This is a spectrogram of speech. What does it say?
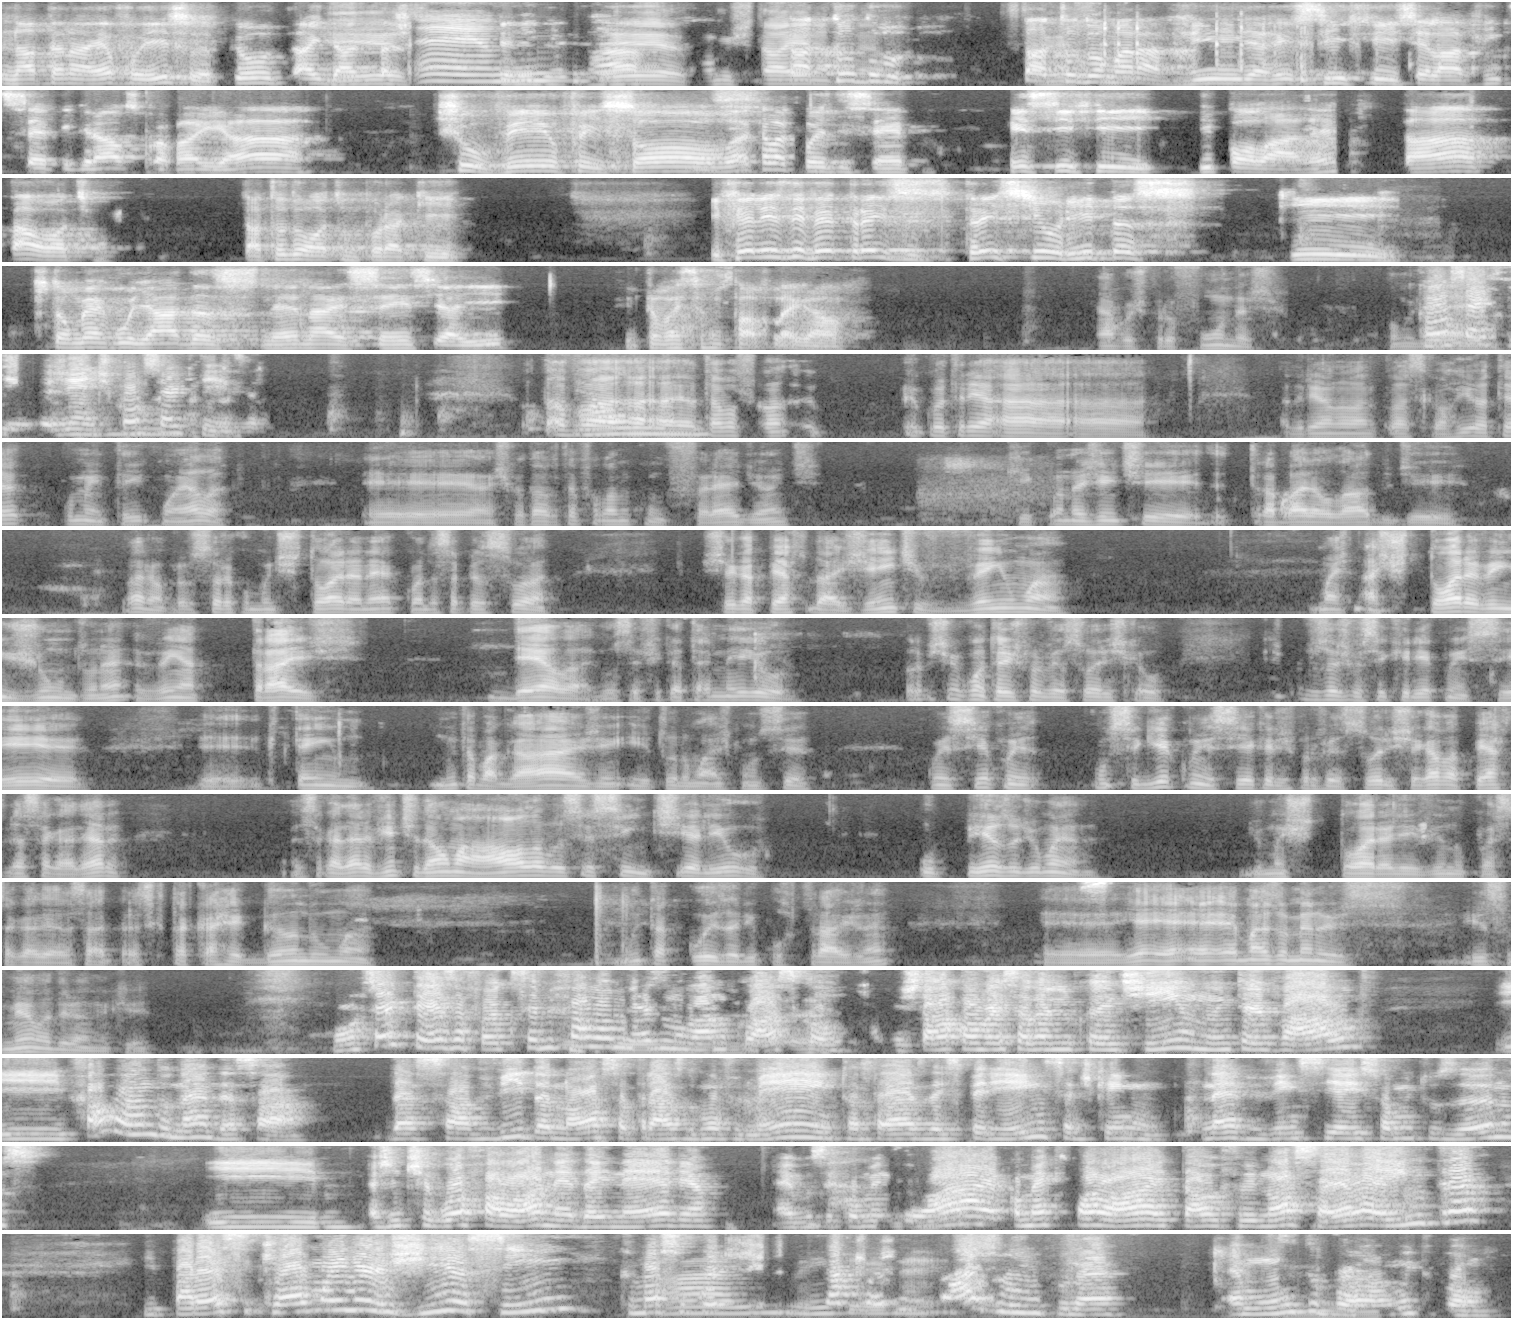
Natanael foi isso? É porque a idade está. É, é, como está aí, tá tudo, Está tudo uma maravilha. Recife, sei lá, 27 graus para variar. Choveu, fez sol, Isso. aquela coisa de sempre. Recife bipolar, né? Tá, tá ótimo. Tá tudo ótimo por aqui. E feliz de ver três, três senhoritas que estão mergulhadas né, na essência aí. Então vai ser um papo legal. Águas profundas. Com certeza, gente, com certeza. Eu estava eu tava falando, eu encontrei a, a Adriana lá no Classical Rio, até comentei com ela, é, acho que eu estava até falando com o Fred antes, que quando a gente trabalha ao lado de claro, uma professora com muita história, né? Quando essa pessoa chega perto da gente, vem uma mas a história vem junto, né? Vem atrás dela. Você fica até meio. Toda vez que encontrei os professores que eu. Os professores que você queria conhecer, eh, que tem muita bagagem e tudo mais. Quando você conhecia, conseguia conhecer aqueles professores, chegava perto dessa galera, essa galera vinha te dar uma aula, você sentia ali o, o peso de uma, de uma história ali vindo com essa galera, sabe? Parece que está carregando uma muita coisa ali por trás, né? É, é, é, é, mais ou menos isso mesmo, Adriana? Aqui? Com certeza, foi o que você me falou mesmo lá no clássico. A gente estava conversando ali no cantinho, no intervalo, e falando, né, dessa, dessa vida nossa atrás do movimento, atrás da experiência de quem, né, vivencia isso há muitos anos. E a gente chegou a falar, né, da Inélia, aí você comentou, ah, como é que tá lá e tal. Eu falei, nossa, ela entra e parece que é uma energia, assim, que o nosso corpo está junto, né? É muito bom, é muito bom.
